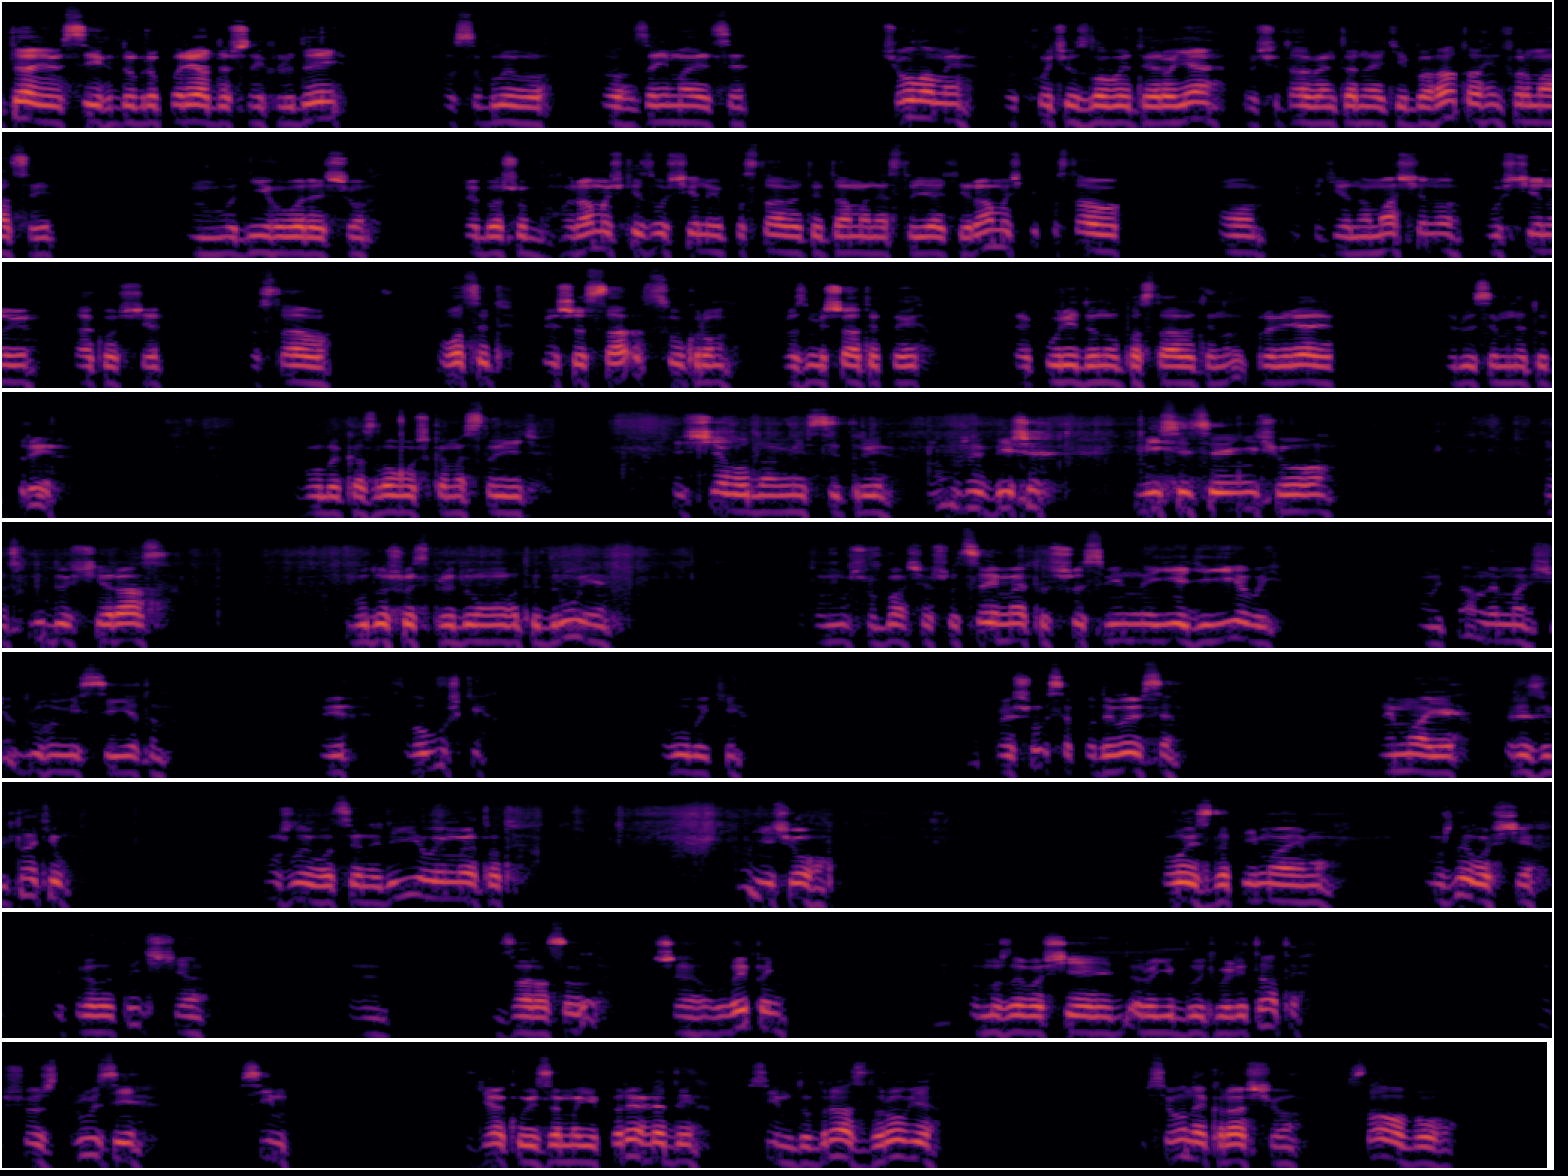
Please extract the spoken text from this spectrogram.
Вітаю всіх добропорядочних людей, особливо хто займається пчолами. От хочу зловити роя. Прочитав в інтернеті багато інформації. Одні говорять, що треба, щоб рамочки з вощиною поставити. Там у мене стоять і рамочки поставив. О, і такі намащено вощиною. Також ще поставив оцет, пише з цукром, розмішати таку рідину поставити. Ну, провіряю. Дивлюся, мене тут три вулика з ловушками стоїть. І ще в одному місці три. Ну, вже більше місяця і нічого. На слідуючий раз буду щось придумувати друге. Тому що бачу, що цей метод щось він не є дієвий. Ой, там немає, ще в другому місці є там три ловушки, вулики. Пройшовся, подивився немає результатів. Можливо, це не дієвий метод. Нічого. Колись допіймаємо. Можливо, ще і прилетить ще. Е, Зараз ще липень. То, можливо, ще рої будуть вилітати. Ну що ж, друзі, всім дякую за мої перегляди. Всім добра, здоров'я. Всього найкращого. Слава Богу.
